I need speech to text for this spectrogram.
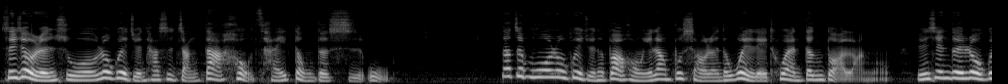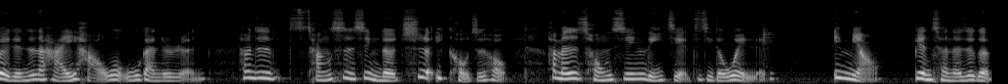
所以就有人说，肉桂卷它是长大后才懂的食物。那这波肉桂卷的爆红，也让不少人的味蕾突然登短廊哦。原先对肉桂卷真的还好或无感的人，他们就是尝试性的吃了一口之后，他们是重新理解自己的味蕾，一秒变成了这个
